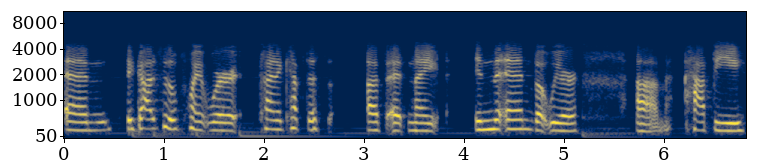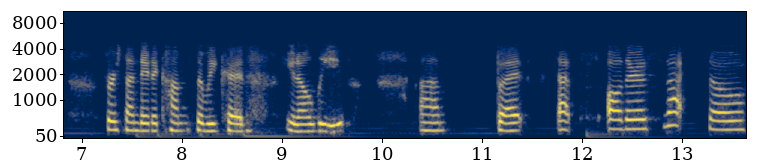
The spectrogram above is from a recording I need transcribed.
And it got to the point where it kind of kept us up at night in the end, but we were um, happy for Sunday to come so we could, you know, leave. Um, but that's all there is to that. So,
